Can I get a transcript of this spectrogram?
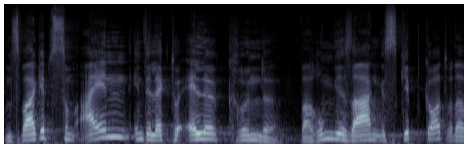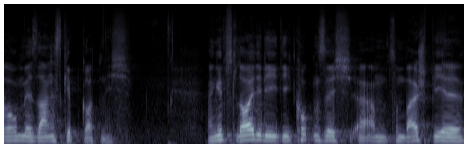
Und zwar gibt es zum einen intellektuelle Gründe, warum wir sagen, es gibt Gott oder warum wir sagen, es gibt Gott nicht. Dann gibt es Leute, die, die gucken sich ähm, zum Beispiel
